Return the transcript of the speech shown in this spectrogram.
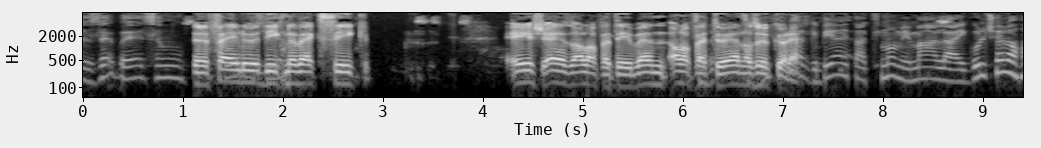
וזה בעצם ö, fejlődik, növekszik, és ez alapvetően, alapvetően az ő köre. להגביה את עצמו ממעל לעיגול שלו.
